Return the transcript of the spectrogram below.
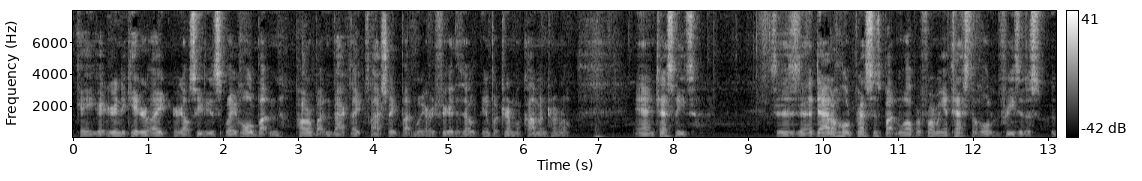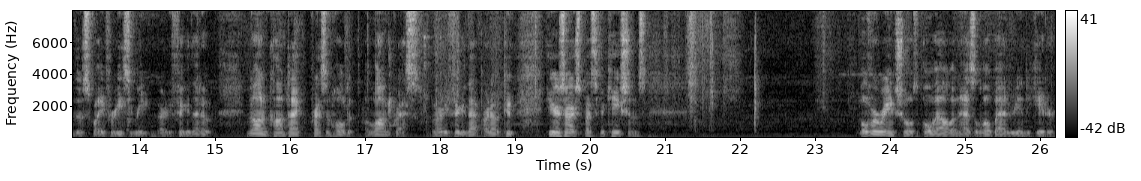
Okay, you got your indicator light, your LCD display, hold button, power button, backlight, flashlight button. We already figured this out. Input terminal, common terminal, and test leads says uh, data hold, press this button while performing a test to hold and freeze the, dis the display for easy reading. Already figured that out. Non-contact, press and hold a long press. Already figured that part out too. Here's our specifications. Over range shows OL and has a low battery indicator.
